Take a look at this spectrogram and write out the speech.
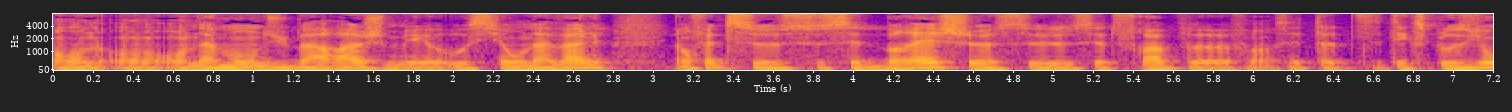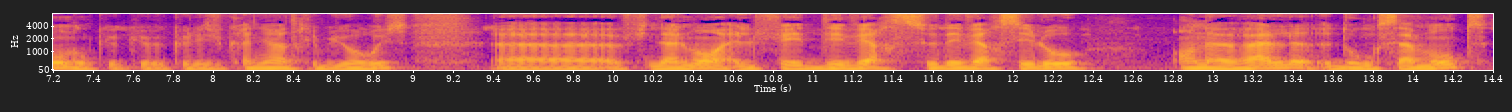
Euh, en, en, amont du barrage, mais aussi en aval. Et en fait, ce, cette brèche, ce, cette frappe, euh, enfin cette, cette, explosion, donc que, que, les Ukrainiens attribuent aux Russes, euh, finalement, elle fait déverse, se déverser l'eau en aval, donc ça monte.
